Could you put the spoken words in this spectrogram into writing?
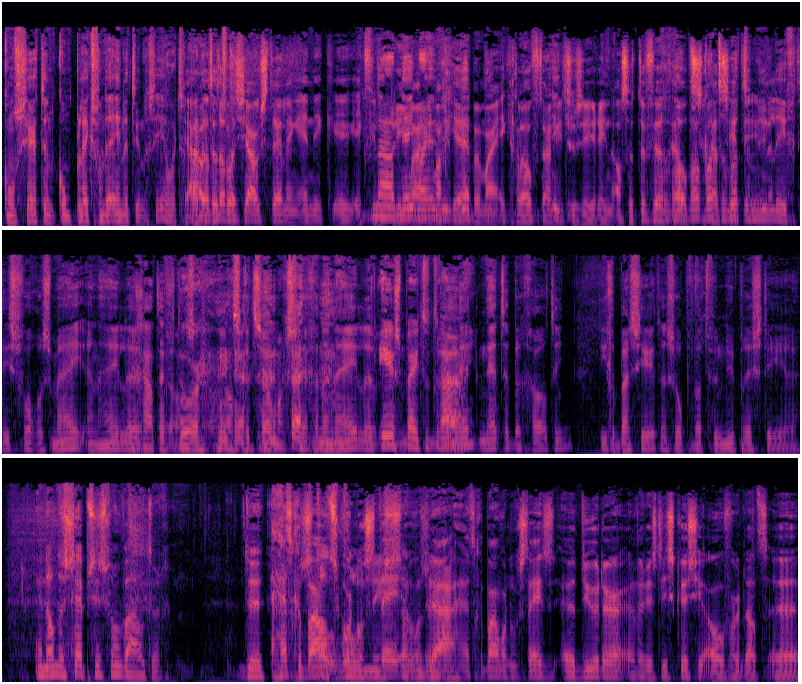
muziekconcertencomplex van de 21e eeuw wordt Ja, dat, is jouw stelling. En ik, ik vind Nou, het prima, nee, maar die mag je dit- hebben. Maar ik geloof daar ik- niet zozeer in. Als er te veel Wat- geld wat, gaat wat, wat zitten er in... nu ligt is volgens mij een hele... Je gaat even als- door. Als, ik het zo mag zeggen, een hele... Eerst Peter. Net, nette begroting die gebaseerd is op wat we nu presteren. En dan de sepsis van Wouter. De Het gebouw, wordt nog steeds, ja, het gebouw wordt nog steeds eh, duurder. Er is discussie over dat eh, eh,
